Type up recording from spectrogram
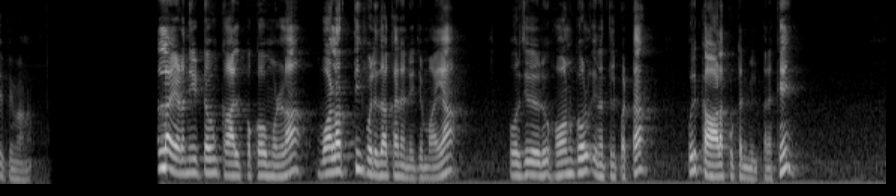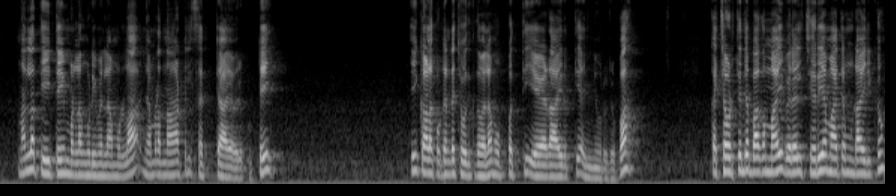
ലഭ്യമാണ്. നല്ല ഇടനീട്ടവും കാൽപ്പൊക്കവുമുള്ള വളർത്തി വലുതാക്കാൻ അനുയോജ്യമായ ഒറിജിനൽ ഒരു ഹോൺഗോൾ ഇനത്തിൽപ്പെട്ട ഒരു കാളക്കുട്ടൻ വിൽപ്പനയ്ക്ക് നല്ല തീറ്റയും വെള്ളം കുടിയുമെല്ലാമുള്ള നമ്മുടെ നാട്ടിൽ സെറ്റായ ഒരു കുട്ടി ഈ കളക്കൂട്ടന്റെ ചോദിക്കുന്ന വില മുപ്പത്തി ഏഴായിരത്തി അഞ്ഞൂറ് രൂപ. കച്ചവടത്തിന്റെ ഭാഗമായി വിലയിൽ ചെറിയ മാറ്റം ഉണ്ടായിരിക്കും.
